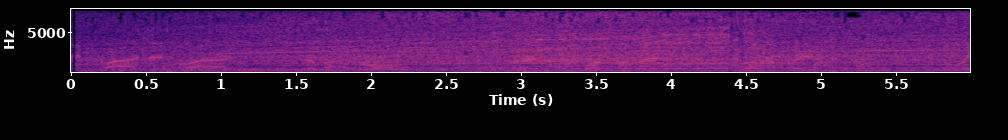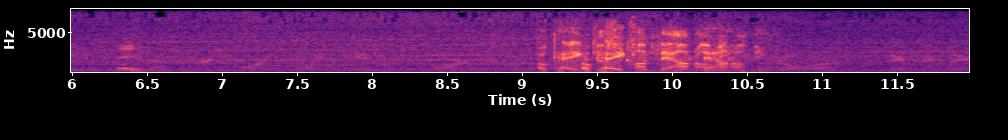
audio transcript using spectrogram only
Green flag, green flag. Everybody roll. Very nice work, my man. On your pace. Delete. Oh. 34.24. Okay, Okay, just come just down, come down on on me. me. Clear, clear, clear.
